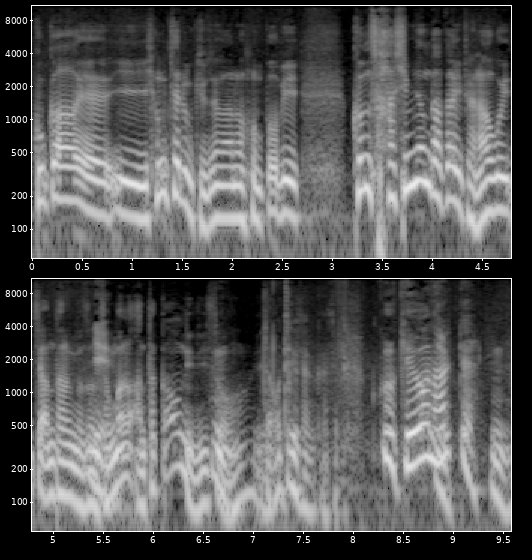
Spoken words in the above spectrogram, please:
국가의 이 형태를 규정하는 헌법이 근 40년 가까이 변하고 있지 않다는 것은 예. 정말 안타까운 일이죠. 음. 자, 어떻게 생각하세요? 그 개헌할 예. 때 음.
